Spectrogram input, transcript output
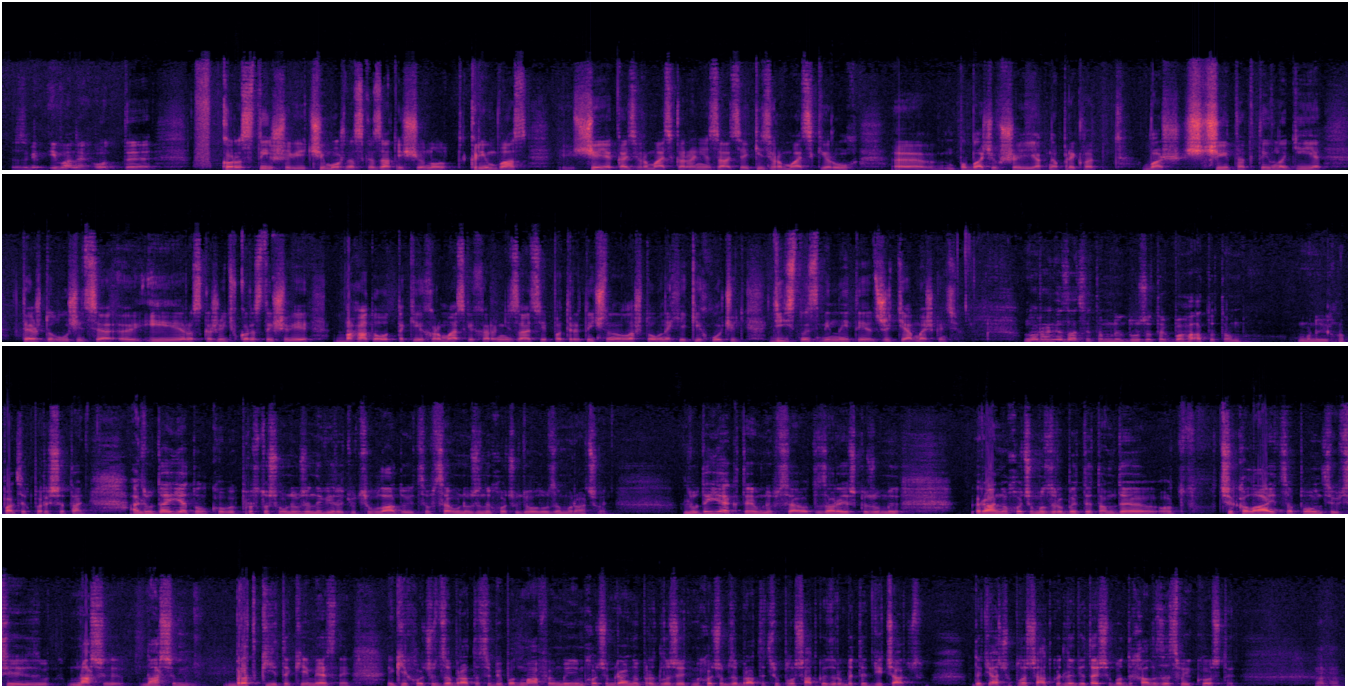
Зрозумів. Іване, от е, в Коростишеві, чи можна сказати, що ну, крім вас, ще якась громадська організація, якийсь громадський рух, е, побачивши, як, наприклад, ваш щит активно діє, теж долучиться. Е, І розкажіть в Коростишеві багато от таких громадських організацій, патріотично налаштованих, які хочуть дійсно змінити життя мешканців. Ну, організацій там не дуже так багато, там вони їх на пальцях пересчитати. А людей є толкових, просто що вони вже не вірять у цю владу і це все, вони вже не хочуть голову заморачувати. Люди є активні, все. От зараз я ж кажу, ми реально хочемо зробити там, де от Чекалай, Цапунці, всі наші, нашим братки такі місні, які хочуть забрати собі під мафи. Ми їм хочемо реально предложити. Ми хочемо забрати цю площадку і зробити дитячу. Дитячу площадку для дітей, щоб віддихали за свої кошти.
